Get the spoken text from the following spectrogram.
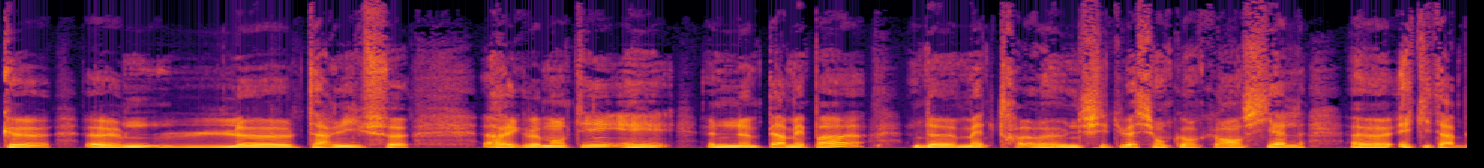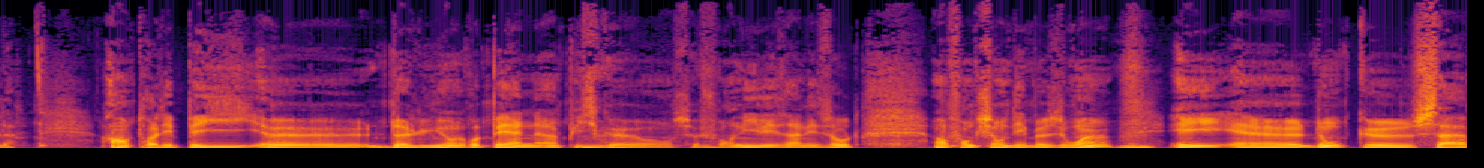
que euh, le tarif réglementé et ne permet pas de mettre une situation concurrentielle euh, équitable entre les pays euh, de l'Union européenne, hein, puisque mmh. on se fournit les uns les autres en fonction des besoins, mmh. et euh, donc euh, ça,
